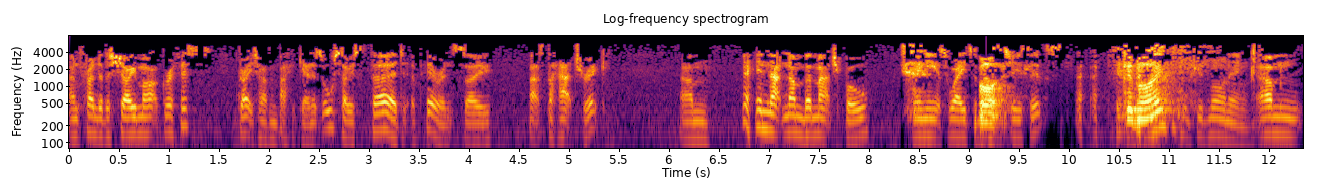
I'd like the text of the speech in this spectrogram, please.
and friend of the show, Mark Griffiths. Great to have him back again. It's also his third appearance, so that's the hat trick. Um, in that number match ball, winging its way to Massachusetts. Good morning. Good morning. Um,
